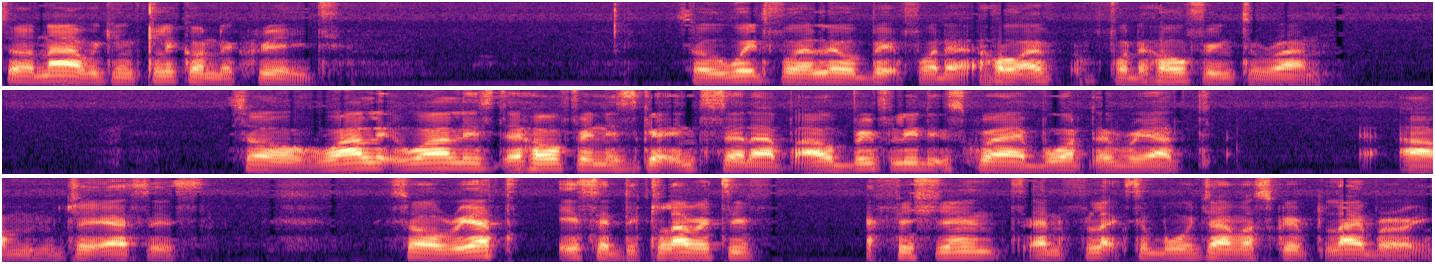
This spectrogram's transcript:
So now we can click on the create. So wait for a little bit for the whole for the whole thing to run. So while it, while it's the whole thing is getting set up, I'll briefly describe what a React um, JS is. So React is a declarative efficient and flexible JavaScript library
